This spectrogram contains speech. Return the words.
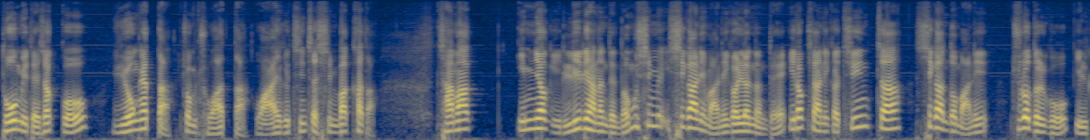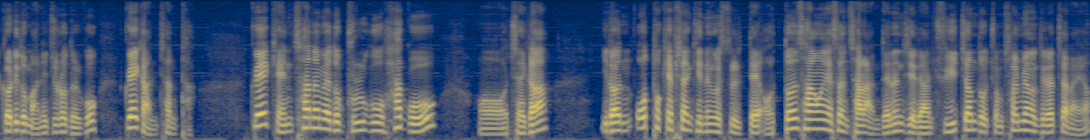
도움이 되셨고 유용했다, 좀 좋았다. 와, 이거 진짜 신박하다. 자막 입력 일일이 하는데 너무 시, 시간이 많이 걸렸는데 이렇게 하니까 진짜 시간도 많이 줄어들고 일거리도 많이 줄어들고 꽤 괜찮다. 꽤 괜찮음에도 불구하고 어, 제가 이런 auto caption 기능을 쓸 때 어떤 상황에서는 잘 안 되는지에 대한 주의점도 좀 설명을 드렸잖아요.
